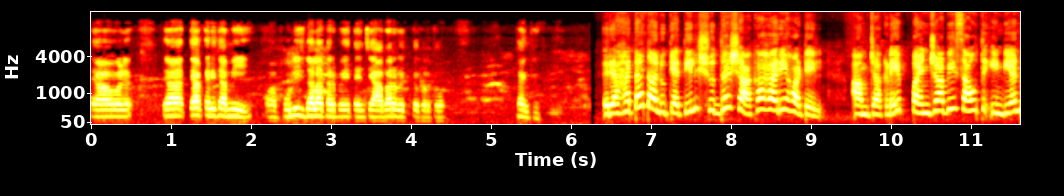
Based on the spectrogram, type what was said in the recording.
त्यावेळे त्या त्याकरिता मी पोलीस दलातर्फे त्यांचे आभार व्यक्त करतो. थँक्यू राहता तालुक्यातील शुद्ध शाकाहारी हॉटेल. आमच्याकडे पंजाबी साऊथ इंडियन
